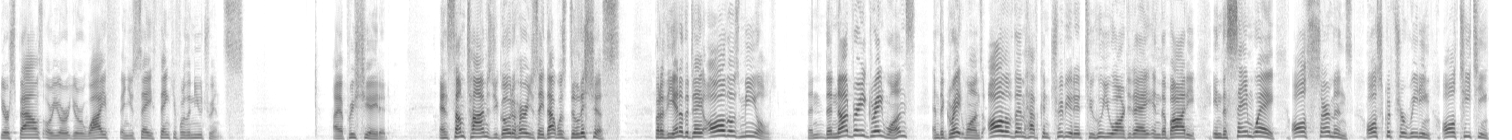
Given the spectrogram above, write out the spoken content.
your spouse or your, your wife and you say, Thank you for the nutrients. I appreciate it. And sometimes you go to her and you say, That was delicious. But at the end of the day, all those meals, the, the not very great ones and the great ones, all of them have contributed to who you are today in the body. In the same way, all sermons, all scripture reading, all teaching,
